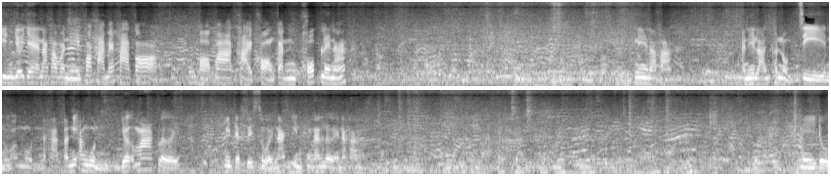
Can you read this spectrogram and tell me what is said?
กินเยอะแยะนะคะ วันนี้พ่อค้าแม่ค้าก็ออกมาขายของกันครบเลยนะ นี่นะคะ อันนี้ร้านขนมจีนองุ่นนะคะ ตอนนี้องุ่นเยอะมากเลย มีแต่สวยๆน่ากินทั้งนั้นเลยนะคะ นี่ดู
